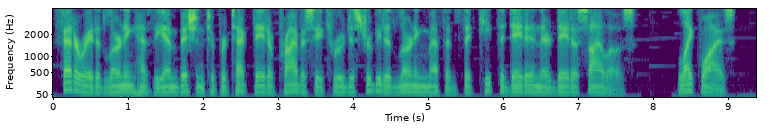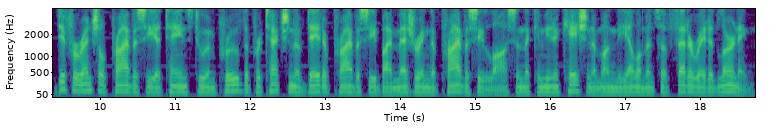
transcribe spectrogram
Federated learning has the ambition to protect data privacy through distributed learning methods that keep the data in their data silos. Likewise, Differential privacy attains to improve the protection of data privacy by measuring the privacy loss in the communication among the elements of federated learning.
